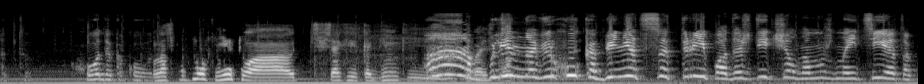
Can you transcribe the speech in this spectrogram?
От хода У какого-то. нас ходов нету, а всякие кабинки. А, блин, наверху кабинет С3. Подожди, чел, нам нужно найти это.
